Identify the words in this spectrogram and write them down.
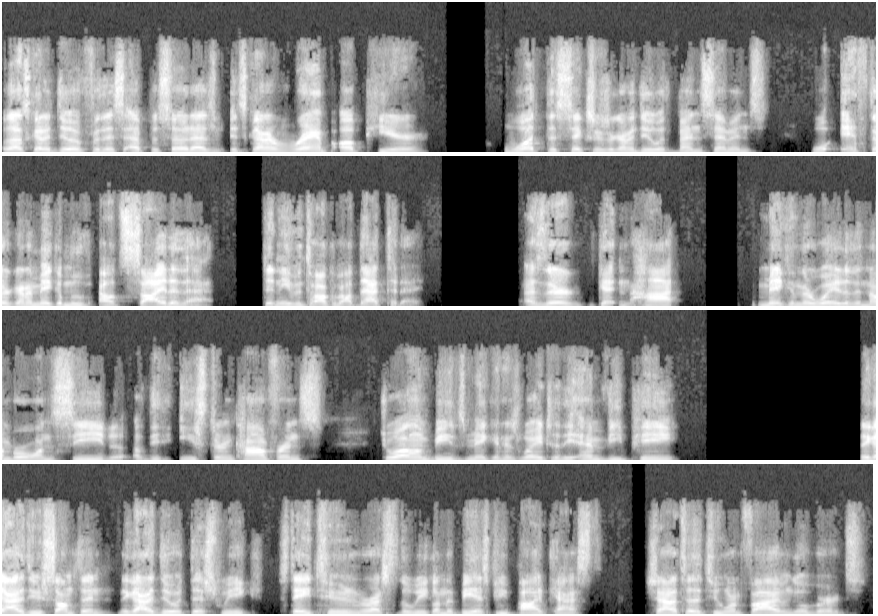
But that's going to do it for this episode as it's going to ramp up here what the Sixers are going to do with Ben Simmons. Well, if they're going to make a move outside of that. Didn't even talk about that today. As they're getting hot, making their way to the number one seed of the Eastern Conference. Joel Embiid's making his way to the MVP. They got to do something. They got to do it this week. Stay tuned the rest of the week on the BSP podcast. Shout out to the 215 and go birds.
